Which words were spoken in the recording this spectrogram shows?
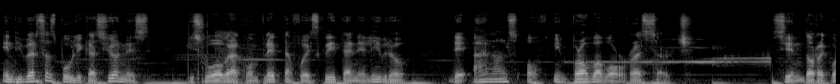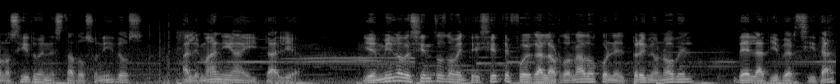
en diversas publicaciones y su obra completa fue escrita en el libro The Annals of Improbable Research, siendo reconocido en Estados Unidos, Alemania e Italia, y en 1997 fue galardonado con el Premio Nobel de la Diversidad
